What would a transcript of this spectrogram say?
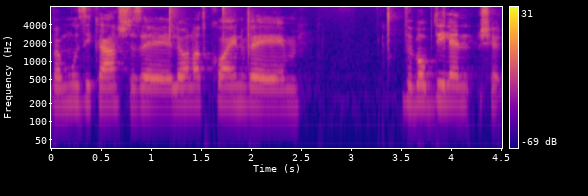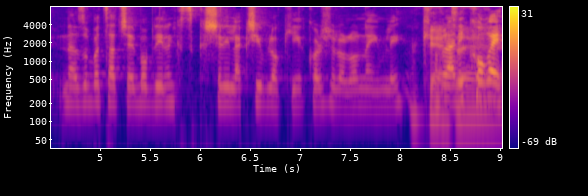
במוזיקה, שזה ליאונרד כהן ו... ובוב דילן, שנעזוב בצד שבוב דילן קשה לי להקשיב לו, כי הקול שלו לא נעים לי. כן, אבל זה- אני קוראת.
